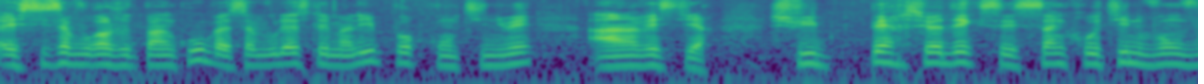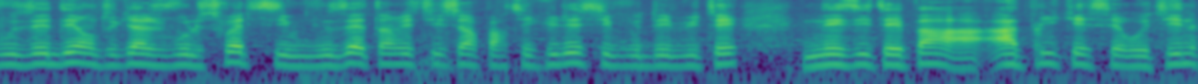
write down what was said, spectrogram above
et si ça ne vous rajoute pas un coût, bah, ça vous laisse les mains libres pour continuer à investir. Je suis persuadé que ces cinq routines vont vous aider. En tout cas, je vous le souhaite. Si vous êtes investisseur particulier, si vous débutez, n'hésitez pas à appliquer ces routines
